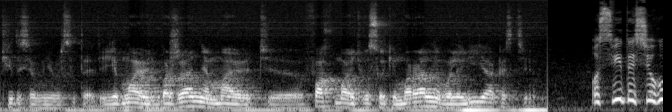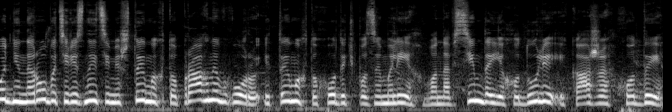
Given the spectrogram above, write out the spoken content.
вчитися в університеті. Мають бажання, мають е, фах, мають високі моральні, вольові якості. Освіта сьогодні не робить різниці між тими, хто прагне вгору, і тими, хто ходить по землі. Вона всім дає ходулі і каже: ходи.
